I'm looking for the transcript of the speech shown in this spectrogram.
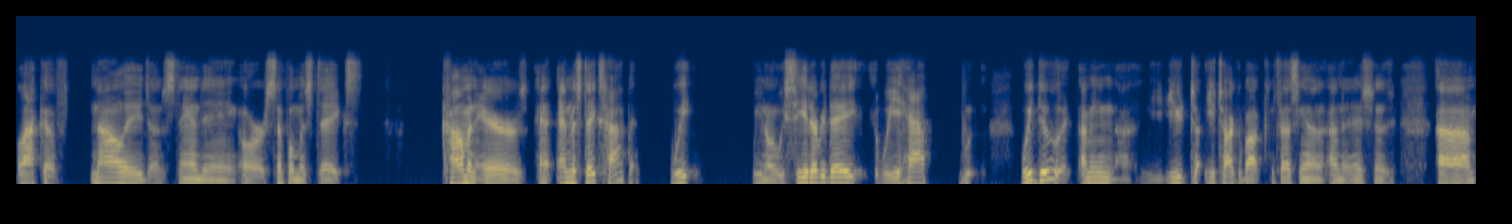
lack of knowledge, understanding, or simple mistakes, common errors and, and mistakes happen. We, you know, we see it every day. We have we do it. I mean, uh, you you talk about confessing on, on an initiative. Um,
